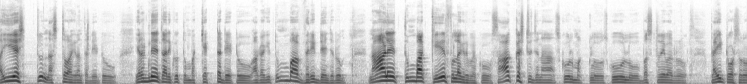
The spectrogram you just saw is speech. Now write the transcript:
ಹೈಯೆಸ್ಟು ನಷ್ಟವಾಗಿರೋಂಥ ಡೇಟು. ಎರಡನೇ ತಾರೀಕು ತುಂಬ ಕೆಟ್ಟ ಡೇಟು. ಹಾಗಾಗಿ ತುಂಬ ವೆರಿ ಡೇಂಜರು ನಾಳೆ ತುಂಬ ಕೇರ್ಫುಲ್ಲಾಗಿರಬೇಕು ಸಾಕಷ್ಟು ಜನ ಸ್ಕೂಲ್ ಮಕ್ಕಳು ಸ್ಕೂಲು ಬಸ್ ಡ್ರೈವರು ಫ್ಲೈಟ್ ಓಡಿಸೋರು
